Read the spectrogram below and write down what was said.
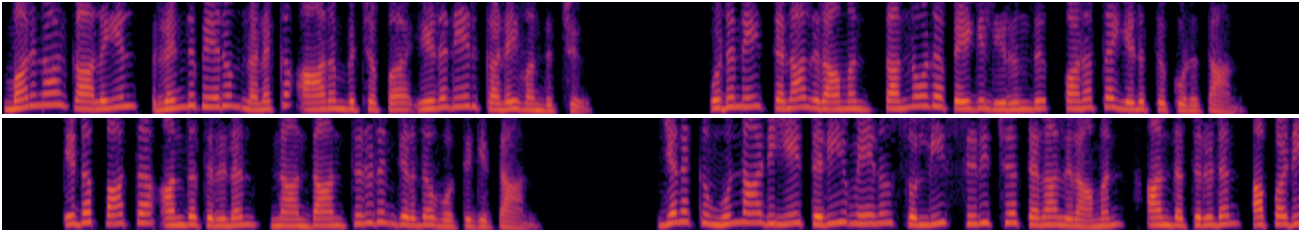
மறுநாள் காலையில் ரெண்டு பேரும் நடக்க ஆரம்பிச்சப்ப இளநீர் கடை வந்துச்சு. உடனே தெனாலிராமன் தன்னோட பேகில் இருந்து பணத்தை எடுத்து கொடுத்தான். இத பார்த்த அந்த திருடன் நான் தான் திருடன்கிறத ஒத்துக்கிட்டான். எனக்கு முன்னாடியே தெரியுமேனு சொல்லி சிரிச்ச தெனாலிராமன் அந்த திருடன் அப்படி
